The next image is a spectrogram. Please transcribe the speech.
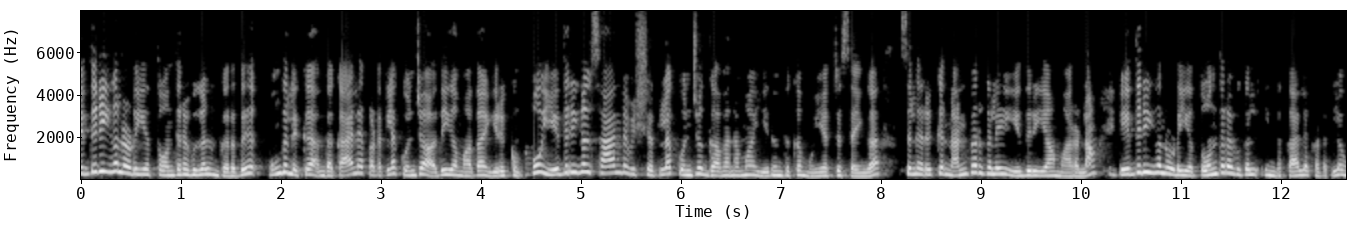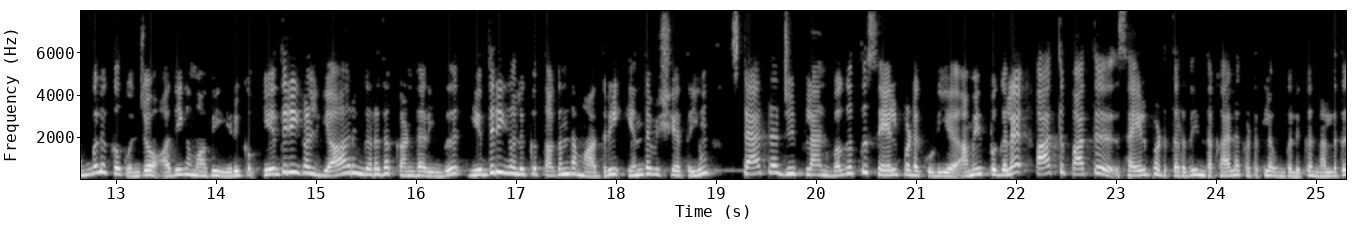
எதிரிகளுடைய தொந்தரவுகள்ங்கிறது உங்களுக்கு அந்த காலகட்டத்தில் கொஞ்சம் அதிகமாக தான் இருக்கும். இப்போ எதிரிகள் சார்ந்த விஷயத்துல கொஞ்சம் கவனமா இருந்துக்க முயற்சி செய்யுங்க. சிலருக்கு நண்பர்களே எதிரியா மாறலாம். எதிரிகளுடைய தொந்தரவுகள் இந்த காலகட்டத்தில் உங்களுக்கு கொஞ்சம் அதிகமாகவே இருக்கும். எதிரிகள் யாருங்கிறத கண்டறிந்து எதிரிகளுக்கு தகுந்த மாதிரி எந்த விஷயத்தையும் ஸ்ட்ராட்டஜி பிளான் வகுத்து செயல்படக்கூடிய அமைப்புகளை பார்த்து பார்த்து செயல்படுத்துறது இந்த காலகட்டத்தில் உங்களுக்கு நல்லது.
